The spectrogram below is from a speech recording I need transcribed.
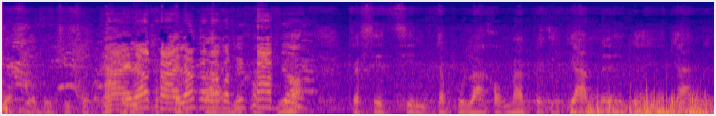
แต่เสียผู้ที่สุดถ่ายแล้วถ่ายแล้วกำลังบันทึกภาพอยู่เนาะจะเสร็จสิ้นกับธุระของนัดไปอีกอย่างหนึงเหลืออีกอย่างหนึง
